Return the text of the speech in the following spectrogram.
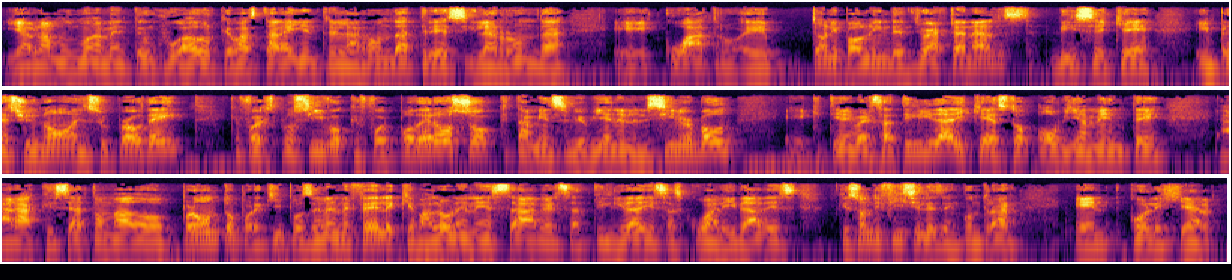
y hablamos nuevamente de un jugador que va a estar ahí entre la ronda 3 y la ronda 4. Eh, eh, Tony Pauline de Draft Analyst dice que impresionó en su Pro Day, que fue explosivo, que fue poderoso, que también se vio bien en el Senior Bowl, eh, que tiene versatilidad y que esto obviamente hará que sea tomado pronto por equipos de la NFL que valoren esa versatilidad y esas cualidades que son difíciles de encontrar en colegial.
